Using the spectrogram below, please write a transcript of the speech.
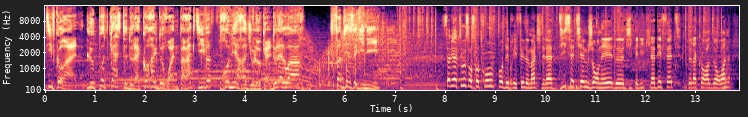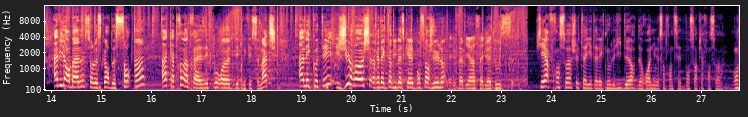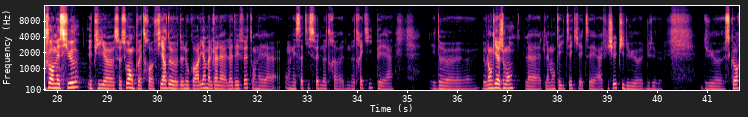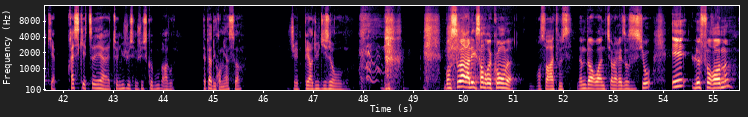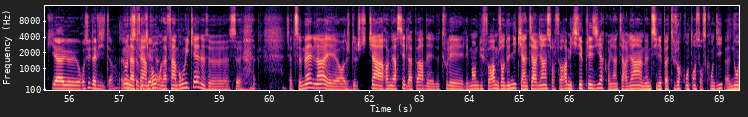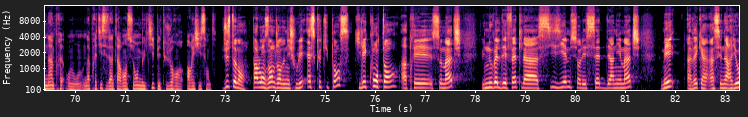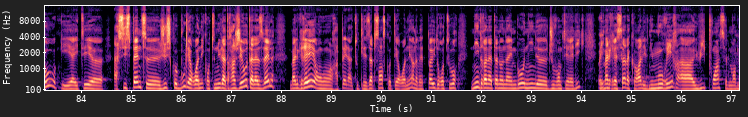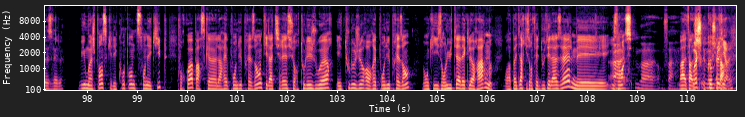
Active Chorale, le podcast de la chorale de Rouen par Active, première radio locale de la Loire. Fabien Zaghini. Salut à tous, on se retrouve pour débriefer le match de la 17e journée de Jeep Elite, la défaite de la chorale de Rouen à Villeurbanne sur le score de 101 à 93. Et pour euh, débriefer ce match, à mes côtés, Jules Roche, rédacteur Bibasket. Bonsoir Jules. Salut Fabien, salut à tous. Pierre-François Chetaille est avec nous, le leader de Rouen 1937. Bonsoir Pierre-François. Bonjour messieurs. Et puis euh, ce soir, on peut être fier de, de nos Coralliens malgré la, la, défaite. On est, euh, on est satisfait de notre, de notre équipe et, euh, et de, de l'engagement, de la, de la, mentalité qui a été affichée, puis du, du, du score qui a presque été tenu jusqu'au bout. Bravo. T'as perdu combien ce soir? J'ai perdu 10 euros. Bonsoir Alexandre Combe. Bonsoir à tous. Number one sur les réseaux sociaux. Et le forum qui a reçu de la visite. Hein, oui, on, a fait un bon, on a fait un bon week-end ce, ce, cette semaine-là. Et je, je, tiens à remercier de la part des, de tous les, les, membres du forum. Jean-Denis qui intervient sur le forum et qui fait plaisir quand il intervient, même s'il n'est pas toujours content sur ce qu'on dit. Euh, nous, on, impré, on, apprécie ses interventions multiples et toujours enrichissantes. Justement, parlons-en de Jean-Denis Choulet. Est-ce que tu penses qu'il est content après ce match? Une nouvelle défaite, la sixième sur les sept derniers matchs, mais avec un, un scénario qui a été euh, à suspense jusqu'au bout. Les Rouennais qui ont tenu la dragée haute à Lasvel, malgré, on rappelle, hein, toutes les absences côté Rouennais. On n'avait pas eu de retour ni de Renatano Naimbo, ni de Jouvante Redic. Oui. Et malgré ça, la chorale est venue mourir à 8 points seulement de Lasvel. Oui, moi je pense qu'il est content de son équipe. Pourquoi? Parce qu'elle a répondu présente, il a tiré sur tous les joueurs et tous les joueurs ont répondu présent. Donc ils ont lutté avec leurs armes. On va pas dire qu'ils ont fait douter Lasvel, mais ils ah, ont. Bah, enfin, bah, attends, moi, je, moi, je le dirais.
